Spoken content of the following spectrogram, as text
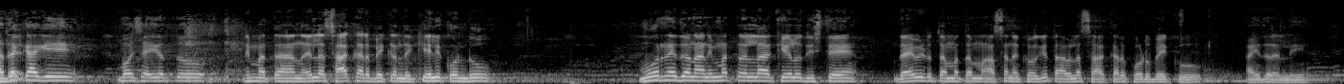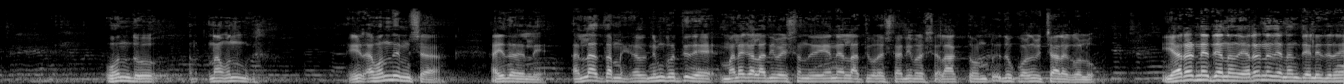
ಅದಕ್ಕಾಗಿ ಬಹುಶಃ ಇವತ್ತು ನಿಮ್ಮ ಹತ್ರ ಎಲ್ಲ ಸಹಕಾರ ಬೇಕಂತ ಕೇಳಿಕೊಂಡು ಮೂರನೇದು ನಾನು ನಿಮ್ಮ ಹತ್ರ ಎಲ್ಲ ಕೇಳೋದಿಷ್ಟೇ ದಯವಿಟ್ಟು ತಮ್ಮ ತಮ್ಮ ಆಸನಕ್ಕೆ ಹೋಗಿ ತಾವೆಲ್ಲ ಸಹಕಾರ ಕೊಡಬೇಕು. ಐದರಲ್ಲಿ ಒಂದು, ನಾ ಒಂದು ಒಂದು ನಿಮಿಷ. ಐದರಲ್ಲಿ ಎಲ್ಲ ತಮ್ಮ, ನಿಮ್ಗೆ ಗೊತ್ತಿದೆ, ಮಳೆಗಾಲ ಅಧಿವೇಶನದಲ್ಲಿ ಏನೆಲ್ಲ ಅತಿವೃಷ್ಟಿ, ಅನಿವೃಷ್ಟಿ ಎಲ್ಲ ಆಗ್ತಾ ಉಂಟು, ಇದು ವಿಚಾರಗಳು. ಎರಡನೇದೇನ ಎರಡನೇದೇನಂತ ಹೇಳಿದ್ರೆ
